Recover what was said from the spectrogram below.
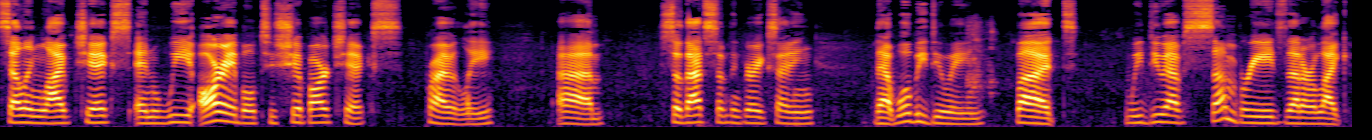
selling live chicks, and we are able to ship our chicks privately. Um, so that's something very exciting that we'll be doing. But we do have some breeds that are like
